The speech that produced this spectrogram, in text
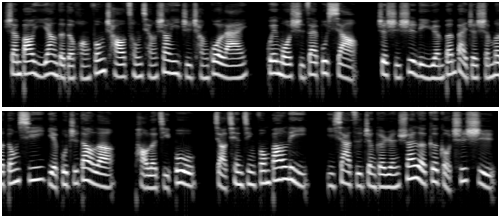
山包一样的的黄蜂巢从墙上一直长过来，规模实在不小。这石室里原本摆着什么东西也不知道了。跑了几步，脚嵌进蜂包里，一下子整个人摔了个狗吃屎，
